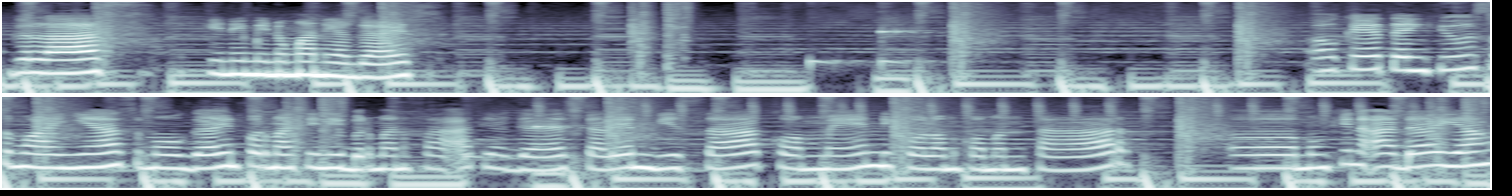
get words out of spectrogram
gelas ini minuman ya guys Oke, okay, thank you semuanya. Semoga informasi ini bermanfaat ya guys. Kalian bisa komen di kolom komentar. Uh, mungkin ada yang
